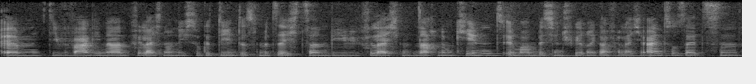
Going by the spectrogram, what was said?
ähm, die Vagina vielleicht noch nicht so gedehnt ist mit 16 wie vielleicht nach einem Kind, immer ein bisschen schwieriger vielleicht einzusetzen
